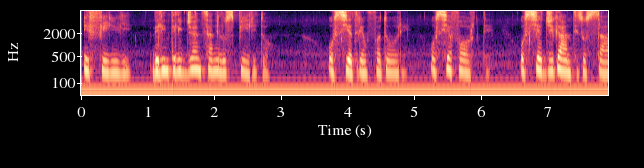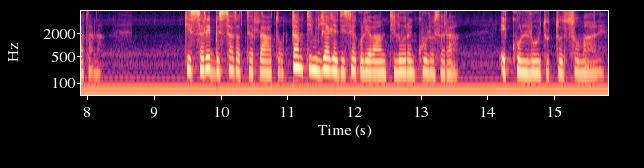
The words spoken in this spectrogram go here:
e figli dell'intelligenza nello spirito, ossia trionfatori, ossia forti, ossia giganti su Satana, che sarebbe stato atterrato tanti migliaia di secoli avanti l'ora in cui lo sarà, e con lui tutto il suo male.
